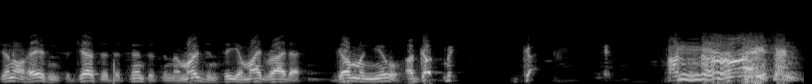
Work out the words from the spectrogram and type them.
General Hazen suggested that since it's an emergency, you might ride a government mule. A me- gu- Thunderation!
